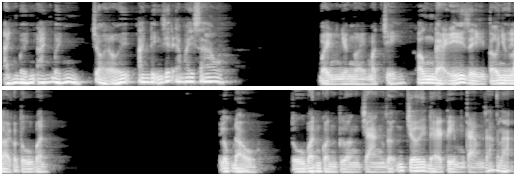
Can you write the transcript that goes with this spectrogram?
Anh Bình, anh Bình Trời ơi, anh định giết em hay sao? Bình như người mất trí Không để ý gì tới những lời của Tú Vân. Lúc đầu Tú Vân còn tưởng chàng dẫn chơi để tìm cảm giác lạ.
